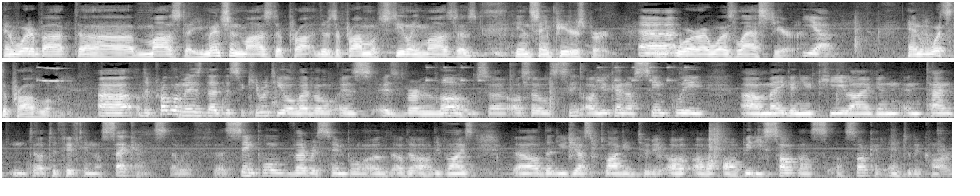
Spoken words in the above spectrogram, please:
And what about uh, Mazda? You mentioned Mazda. Pro- there's a problem of stealing Mazdas in St. Petersburg, where I was last year. Yeah. And what's the problem? Uh, the problem is that the security level is, is very low. So also or you cannot simply uh, make a new key like in, in 10 to to 15 seconds So with a simple, very simple uh, uh, uh, device uh, that you just plug into the or, or, or BD so- uh, uh, socket into the car,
